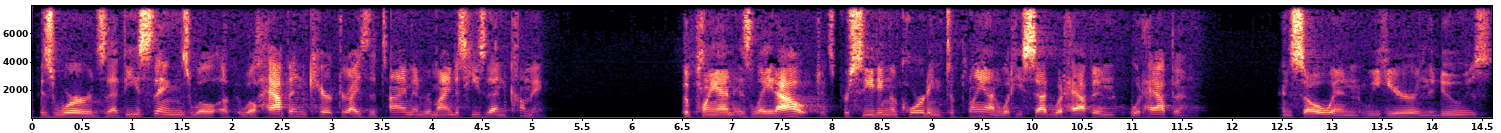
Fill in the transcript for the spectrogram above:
of his words that these things will, uh, will happen, characterize the time, and remind us he's then coming. The plan is laid out, it's proceeding according to plan. What he said would happen would happen. And so when we hear in the news,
